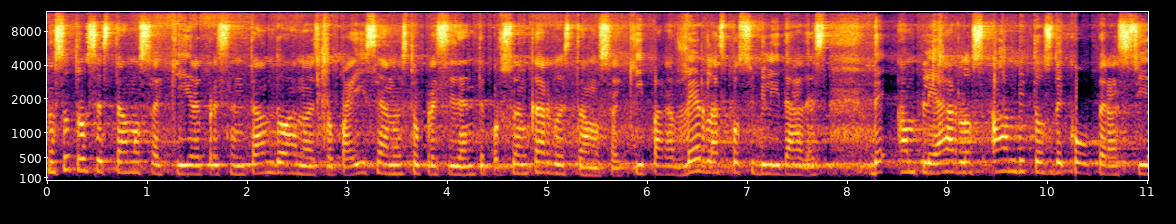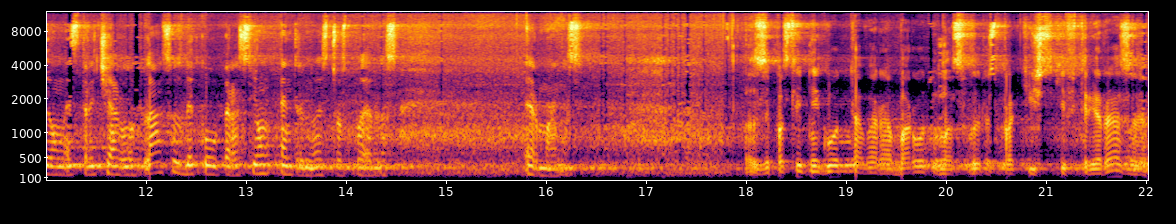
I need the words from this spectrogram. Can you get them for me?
nosotros estamos aquí representando a nuestro país y a nuestro presidente por su encargo. Estamos aquí para ver las posibilidades de ampliar los ámbitos de cooperación, estrechar los lazos de cooperación entre nuestros pueblos hermanos. За последний год товарооборот у нас вырос практически в три раза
